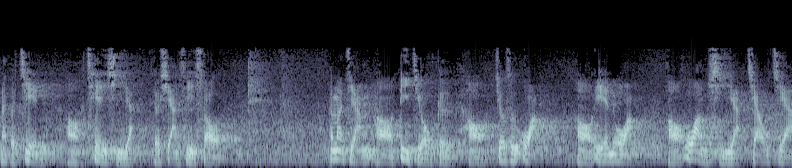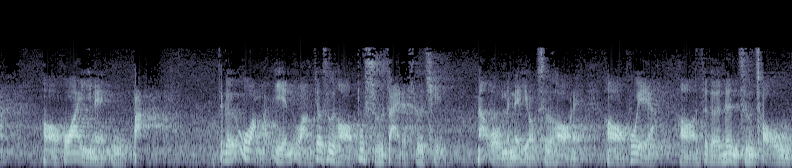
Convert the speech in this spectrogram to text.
那个见哦欠息呀，就详细说。那么讲哦，第九个哦，就是妄哦，冤枉哦，妄喜呀交加哦，怀疑呢五霸。这个妄啊，冤枉就是哦不实在的事情。那我们呢，有时候呢哦会啊哦这个认知错误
